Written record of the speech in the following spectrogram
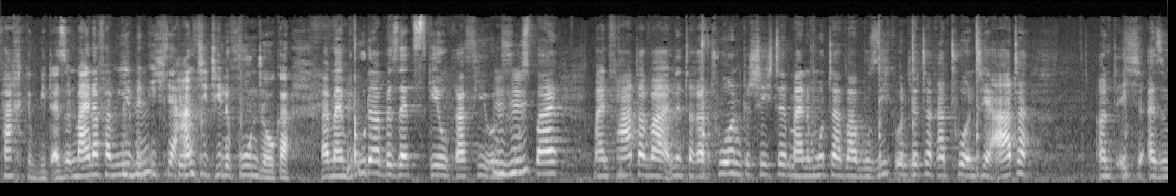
Fachgebiet. Also in meiner Familie mhm. bin ich der Anti-Telefon-Joker. Weil mein Bruder besetzt Geografie und mhm. Fußball. Mein Vater war Literatur und Geschichte. Meine Mutter war Musik und Literatur und Theater. Und ich, also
